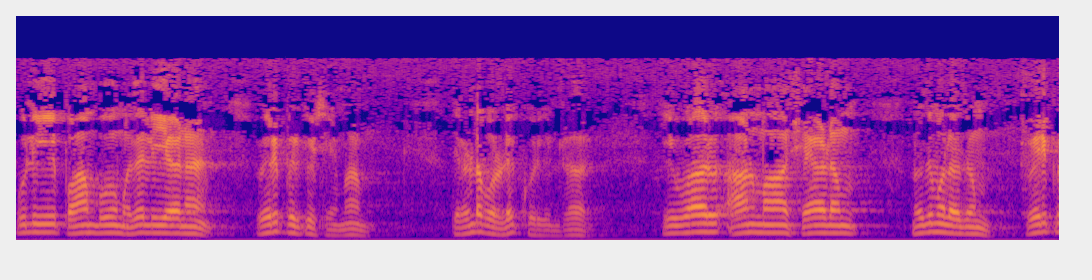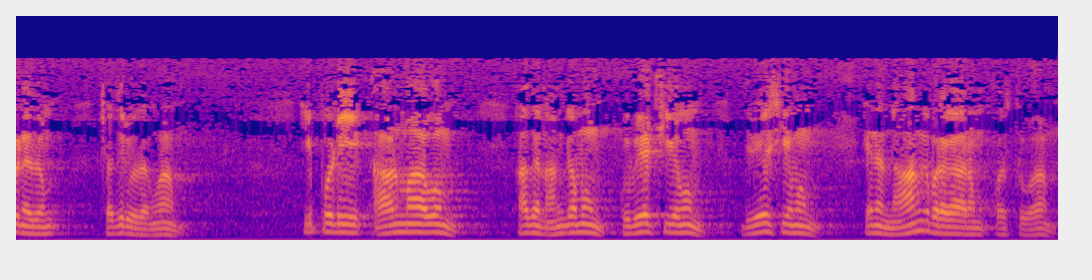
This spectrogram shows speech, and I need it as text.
புலி பாம்பு முதலியான வெறுப்பிற்கு விஷயமாம். இரண்ட பொருளை கூறுகின்றார். இவ்வாறு ஆன்மா சேடம் நொதுமலதும் வெறுப்பினதும் சதுர்விதமாம். இப்படி ஆன்மாவும் அதன் அங்கமும் உபேட்சியமும் துவேசியமும் என நான்கு பிரகாரம் வஸ்துவாம்.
